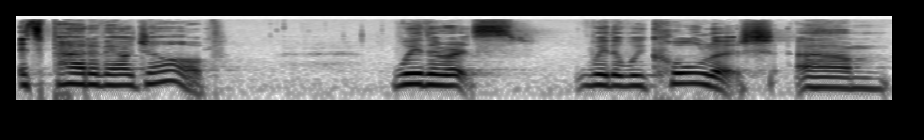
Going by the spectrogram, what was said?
it's part of our job. Whether it's whether we call it, um,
